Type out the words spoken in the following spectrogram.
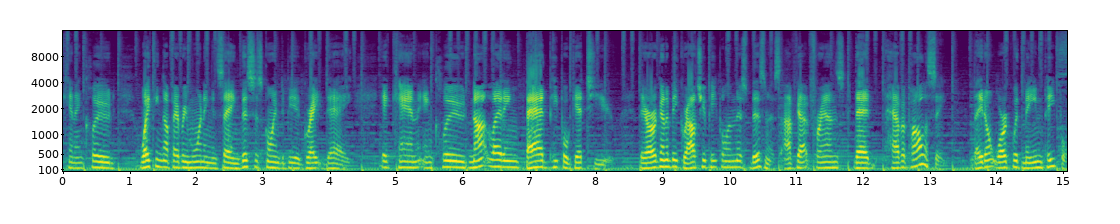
can include waking up every morning and saying, This is going to be a great day. It can include not letting bad people get to you. There are going to be grouchy people in this business. I've got friends that have a policy. They don't work with mean people.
